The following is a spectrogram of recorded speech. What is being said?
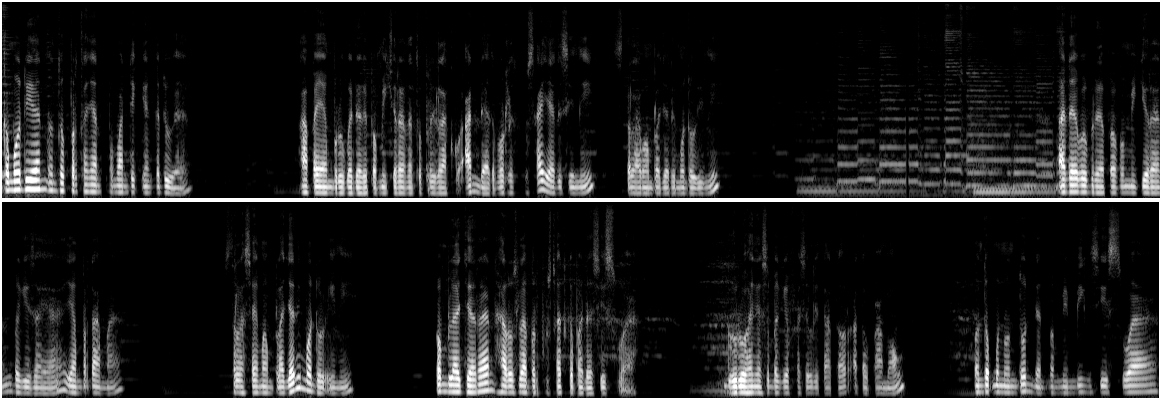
Kemudian untuk pertanyaan pemantik yang kedua, apa yang berubah dari pemikiran atau perilaku Anda atau perilaku saya di sini setelah mempelajari modul ini? Ada beberapa pemikiran bagi saya. Yang pertama, setelah saya mempelajari modul ini, pembelajaran haruslah berpusat kepada siswa. Guru hanya sebagai fasilitator atau pamong untuk menuntun dan membimbing siswa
